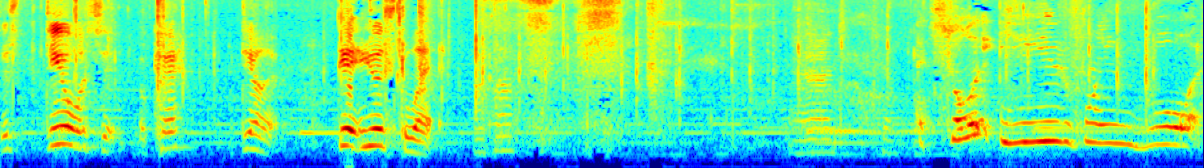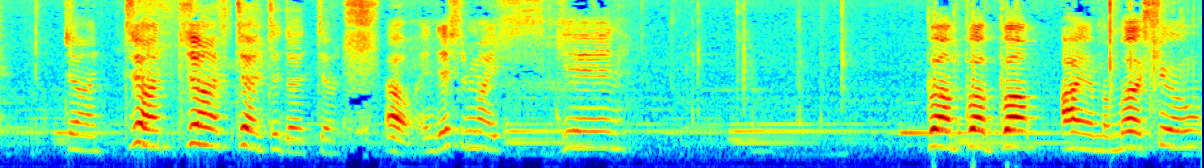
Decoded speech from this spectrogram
Just deal with it, okay? Deal it. Get used to it. Uh huh. And It's so easy to find wood. Dun dun dun dun dun dun dun. Oh, and this is my skin. Bump bump bump. I am a mushroom.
